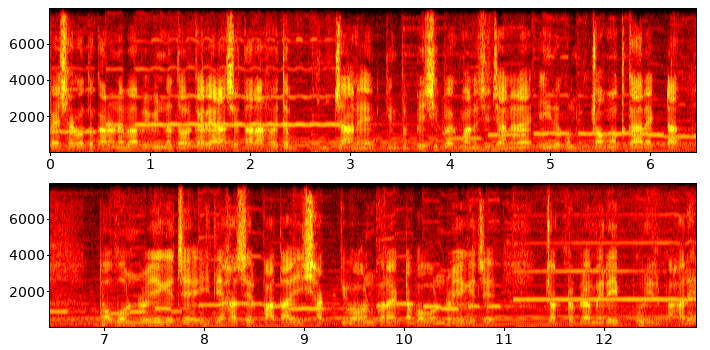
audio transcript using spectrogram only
পেশাগত কারণে বা বিভিন্ন দরকারে আসে, তারা হয়তো জানে, কিন্তু বেশিরভাগ মানুষই জানে না এইরকম চমৎকার একটা ভবন রয়ে গেছে। ইতিহাসের পাতায় সাক্ষী বহন করা একটা ভবন রয়ে গেছে চট্টগ্রামের এই পুরীর পাহাড়ে।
